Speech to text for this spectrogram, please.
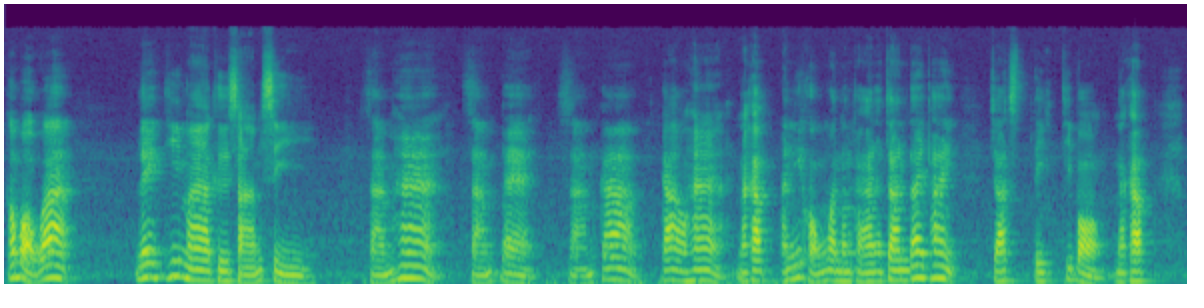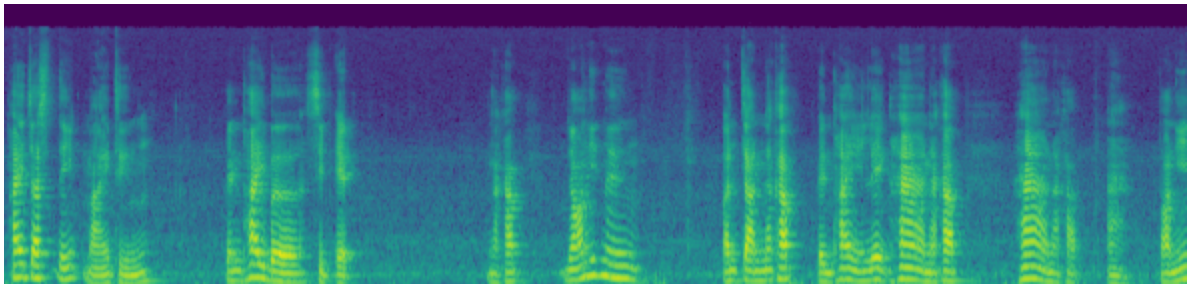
เขาบอกว่าเลขที่มาคือ 3 4 3 5 3 8 3 9 9 5 นะครับ อันนี้ของวันอังคารอาจารย์ได้ไพ่ justice ที่บอกนะครับ ไพ่ justice หมายถึงเป็นไพ่เบอร์ 11 นะครับ ย้อนนิดนึงวันจันทร์นะครับ เป็นไพ่เลข 5 นะครับ 5 นะครับ อ่า ตอนนี้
